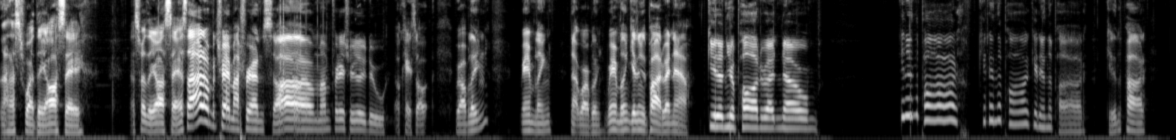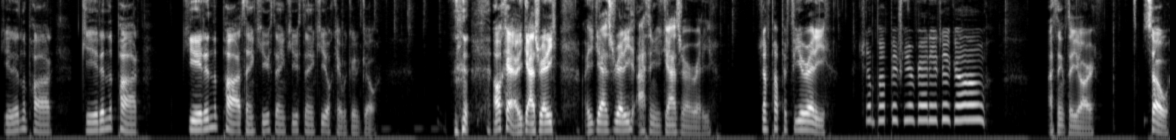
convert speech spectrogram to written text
that's what they all say. That's what they all say. It's like, I don't betray my friends. Um, I'm pretty sure they do. Okay, so rambling, rambling, not warbling, rambling. Get in the pod right now. Get in your pod right now. Get in the pod. Get in the pod. Get in the pod. Get in the pod. Get in the pod. Get in the pod. Get in the pod. Thank you. Thank you. Thank you. Okay, we're good to go. okay, are you guys ready? Are you guys ready? I think you guys are ready. Jump up if you're ready. Jump up if you're ready to go. I think they are. So,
